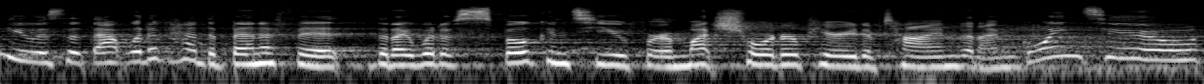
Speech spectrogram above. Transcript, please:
to you is that that would have had the benefit that I would have spoken to you for a much shorter period of time than I'm going to,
